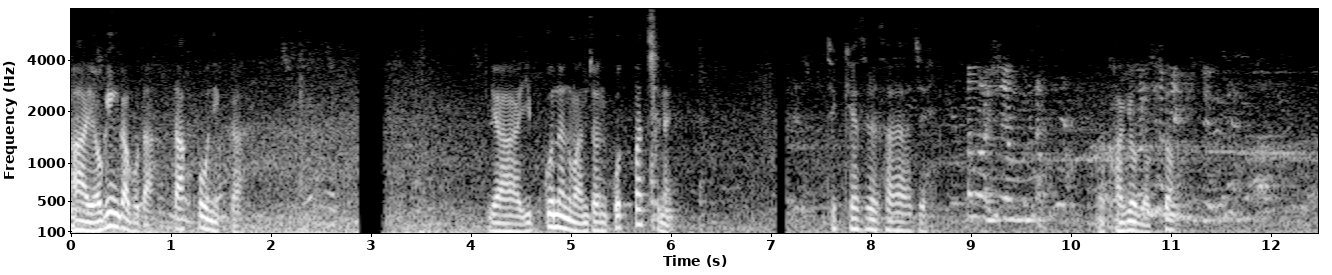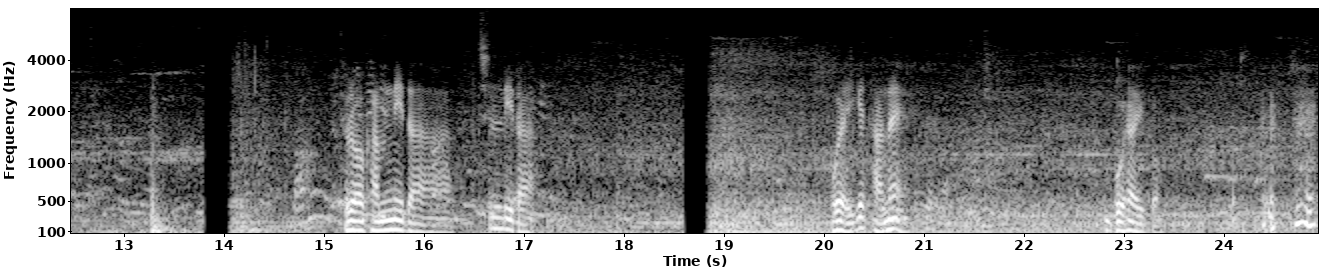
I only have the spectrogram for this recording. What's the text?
아 여긴가 보다. 딱 보니까. 야 입구는 완전 꽃밭이네 티켓을 사야지. 어, 가격이 없어? 들어갑니다. 칠리라. 뭐야 이게 다네? 뭐야 이거?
